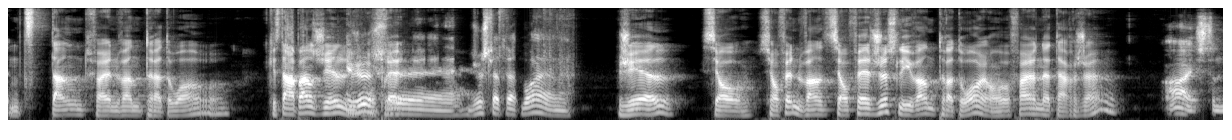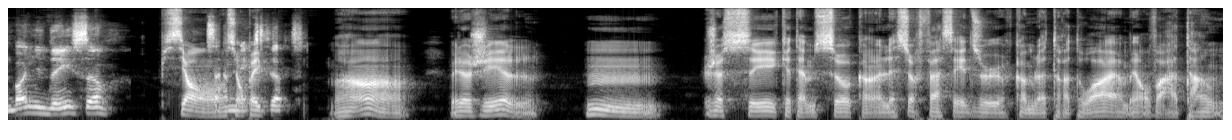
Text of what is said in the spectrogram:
Une petite tente, faire une vente de trottoir? Qu'est-ce que t'en penses, Gilles? Juste, pourrait- euh, juste le trottoir. là. Gilles, si on, si on fait une vente, si on fait juste les ventes de trottoir, on va faire notre argent. Ah, c'est une bonne idée, ça. Puis si on, ça si on paye. Ah, mais là, Gilles, hmm, je sais que t'aimes ça quand la surface est dure comme le trottoir, mais on va attendre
